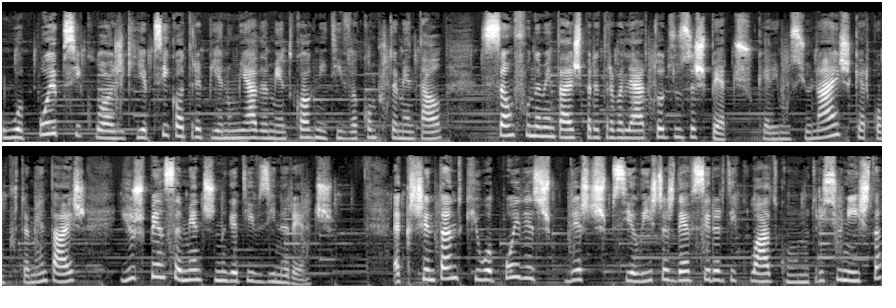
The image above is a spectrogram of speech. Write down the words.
o apoio psicológico e a psicoterapia, nomeadamente cognitiva comportamental, são fundamentais para trabalhar todos os aspectos, quer emocionais, quer comportamentais, e os pensamentos negativos inerentes. Acrescentando que o apoio desses, destes especialistas deve ser articulado com um nutricionista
